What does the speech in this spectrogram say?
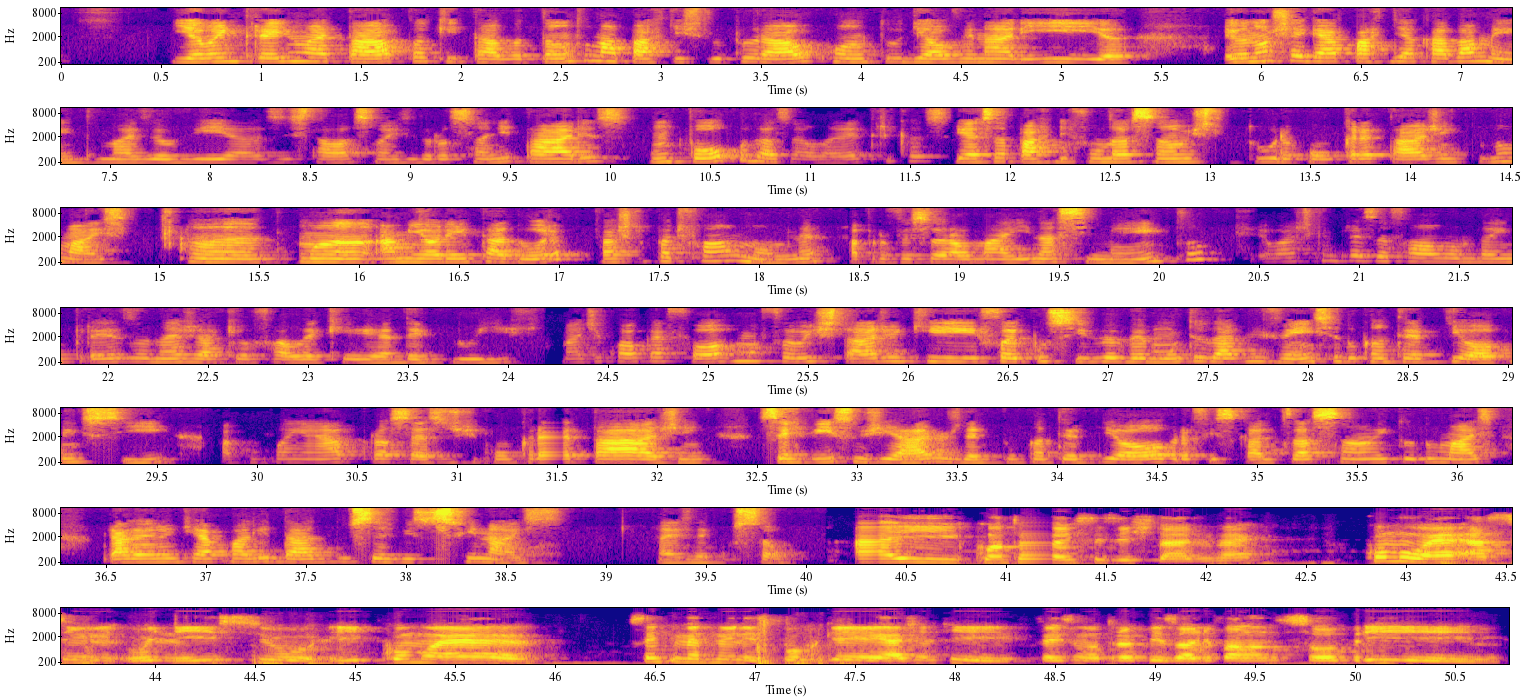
E eu entrei numa etapa que estava tanto na parte estrutural quanto de alvenaria, eu não cheguei à parte de acabamento, mas eu vi as instalações hidrossanitárias, um pouco das elétricas e essa parte de fundação, estrutura, concretagem e tudo mais. Ah, uma, a minha orientadora, acho que pode falar o nome, né? A professora Almaí Nascimento, eu acho que não precisa falar o nome da empresa, né? Já que eu falei que é dentro do IF. Mas, de qualquer forma, foi um estágio em que foi possível ver muito da vivência do canteiro de obra em si, acompanhar processos de concretagem, serviços diários dentro do canteiro de obra, fiscalização e tudo mais, para garantir a qualidade dos serviços finais na execução. Aí, quanto a esses estágios, né? Como é, assim, o início e como é sentimento no início, porque a gente fez um outro episódio falando sobre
